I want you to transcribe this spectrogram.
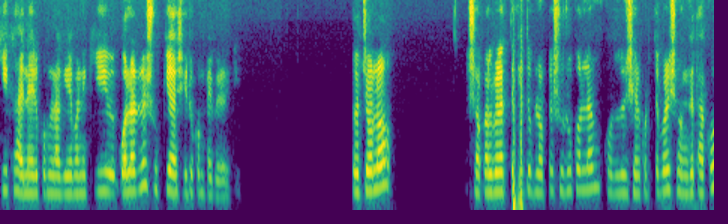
কি খাই না এরকম লাগে। মানে কি গলাটা শুকিয়ে আসে এরকম টাইপের আর কি। তো চলো, সকালবেলার থেকে তো ব্লগটা শুরু করলাম। কতদূর শেয়ার করতে পারি, সঙ্গে থাকো।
